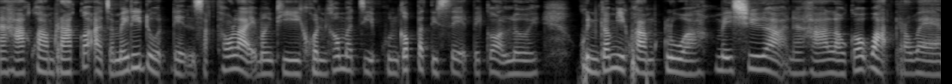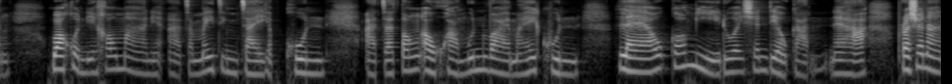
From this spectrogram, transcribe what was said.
นะคะความรักก็อาจจะไม่ได้โดดเด่นสักเท่าไหร่บางทีคนเข้ามาจีบคุณก็ปฏิเสธไปก่อนเลย คุณก็มีความกลัวไม่เชื่อนะคะ เราก็หวาดระแวง ว่าคนที่เข้ามาเนี่ยอาจจะไม่จริงใจกับคุณ อาจจะต้องเอาความวุ่นวายมาให้คุณ แล้วก็มีด้วยเช่นเดียวกันนะคะ เพราะฉะนั้น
